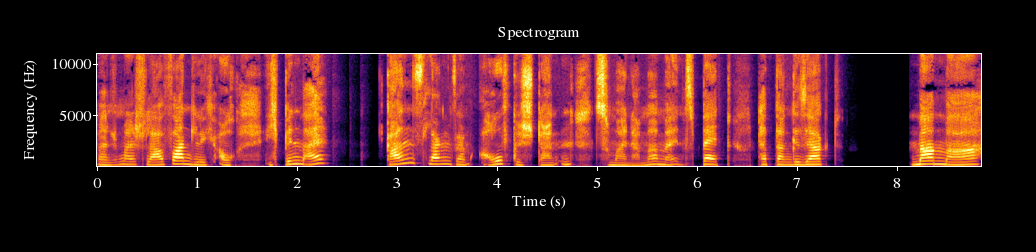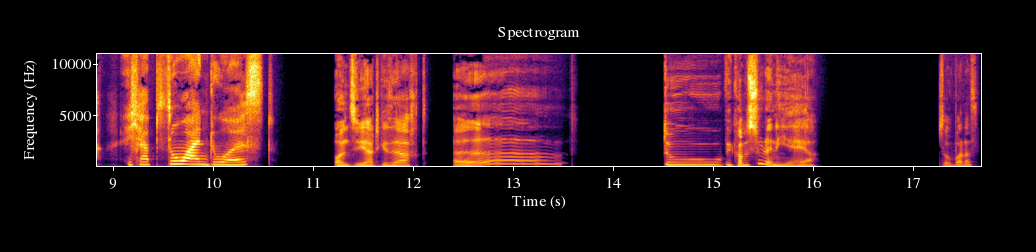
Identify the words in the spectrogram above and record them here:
Manchmal schlafwandle ich auch. Ich bin mal ganz langsam aufgestanden zu meiner Mama ins Bett und hab dann gesagt, Mama, ich hab so einen Durst. Und sie hat gesagt, äh, du, wie kommst du denn hierher? So war das?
